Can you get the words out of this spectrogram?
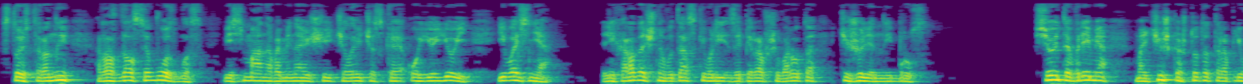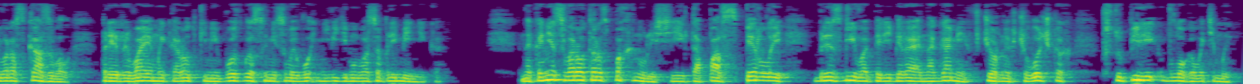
С той стороны раздался возглас, весьма напоминающий человеческое «ой-ой-ой» и возня. Лихорадочно вытаскивали запиравший ворота тяжеленный брус. Все это время мальчишка что-то торопливо рассказывал, прерываемый короткими возгласами своего невидимого соплеменника. Наконец ворота распахнулись, и топаз с перлой, брезгливо перебирая ногами в черных чулочках, вступили в логово тьмы.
